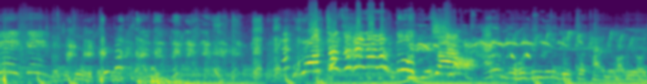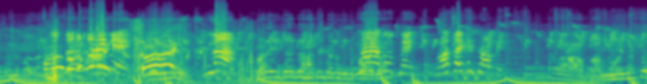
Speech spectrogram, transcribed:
কি কি? বলছি কি এটা আরে বহুদিন ধরে দুধ চা খাইনি ভাবি ওই জন্য বললাম। না। ঘরে হাতি দেখো যদি বাবা মহিলা তো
